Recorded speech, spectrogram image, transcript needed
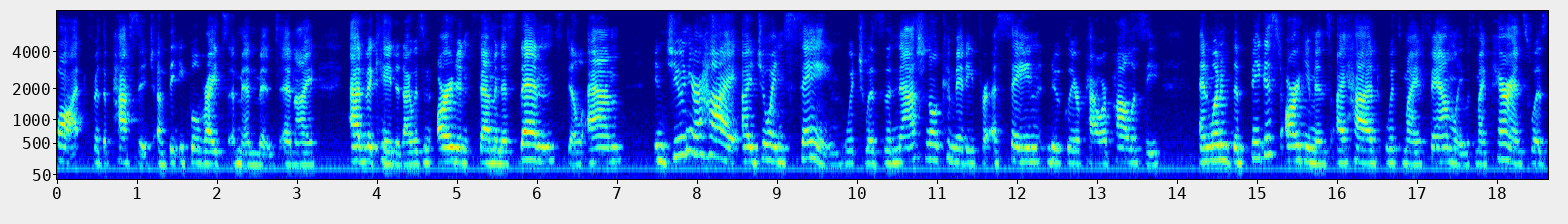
fought for the passage of the equal rights amendment and i advocated. I was an ardent feminist then still am. In junior high i joined sane which was the national committee for a sane nuclear power policy. And one of the biggest arguments I had with my family, with my parents, was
